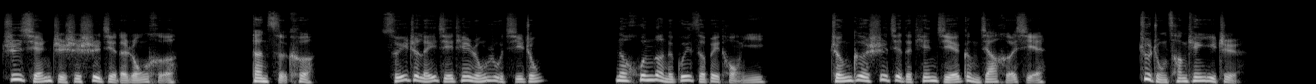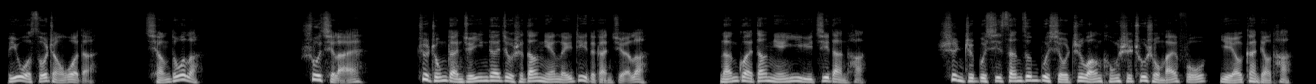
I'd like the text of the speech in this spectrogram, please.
之前只是世界的融合，但此刻随着雷劫天融入其中，那混乱的规则被统一，整个世界的天劫更加和谐。这种苍天意志，比我所掌握的强多了。说起来，这种感觉应该就是当年雷帝的感觉了，难怪当年一语忌惮他。甚至不惜三尊不朽之王同时出手埋伏，也要干掉他。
